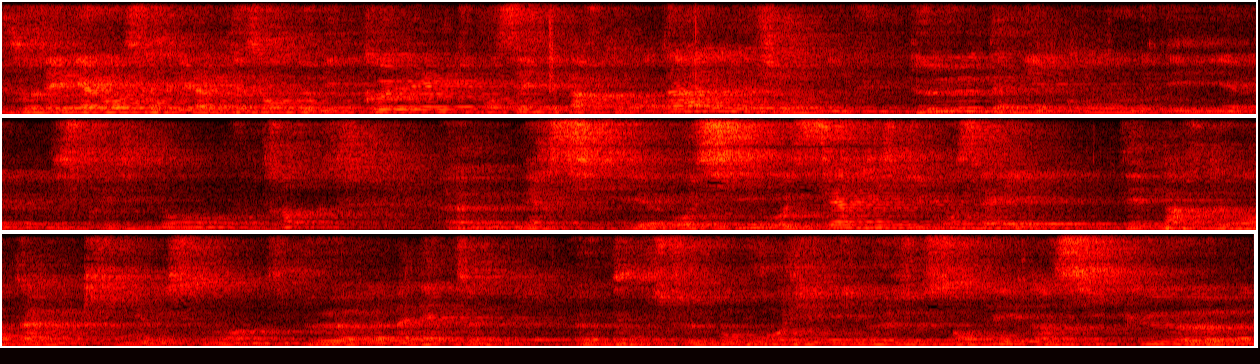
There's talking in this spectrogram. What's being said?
Je voudrais également saluer la présence de mes collègues du conseil départemental, Jérôme deux, Daniel Combe et euh, vice-président Vautrin. Euh, merci aussi aux services du conseil départemental qui euh, sont un petit peu à la manette pour ce beau projet Imeuse Santé, ainsi que bah,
